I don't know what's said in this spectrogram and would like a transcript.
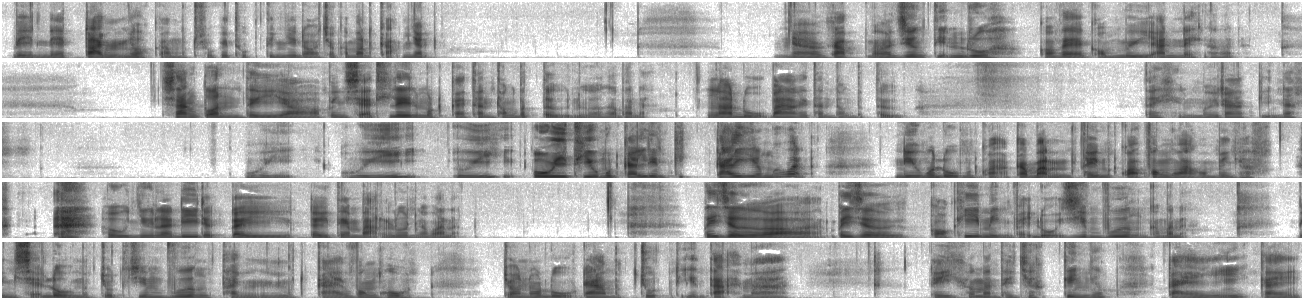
về né tránh hoặc cả một số cái thuộc tính gì đó cho các bạn cảm nhận. À, gặp uh, dương tiễn rùa có vẻ có mùi ăn đấy các bạn sang tuần thì uh, mình sẽ lên một cái thần thông bất tử nữa các bạn ạ. Là đủ ba cái thần thông bất tử. Đây mới ra kỹ năng. Ui ui ui ui thiếu một cái liên kích cay lắm các bạn nếu mà đủ một quả các bạn thấy một quả phong hỏa của mình không? Hầu như là đi được đầy đầy tem bạn luôn các bạn ạ. Bây giờ uh, bây giờ có khi mình phải đổi diêm vương các bạn ạ mình sẽ đổi một chút diêm vương thành một cái vong hồn cho nó đủ đa một chút hiện tại mà. Đấy các bạn thấy chưa? Kinh lắm. Cái cái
